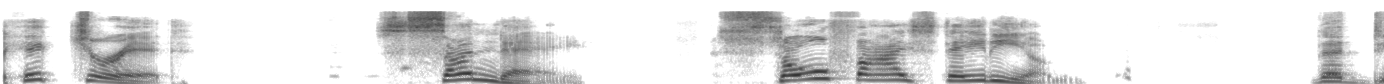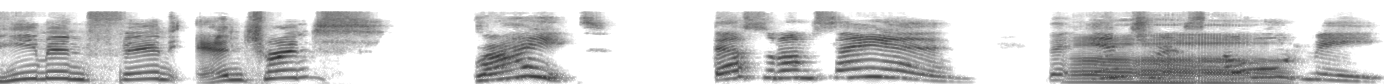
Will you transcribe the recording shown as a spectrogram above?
picture it Sunday, SoFi Stadium, the Demon Finn entrance. Right. That's what I'm saying. The entrance Uh, sold me.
